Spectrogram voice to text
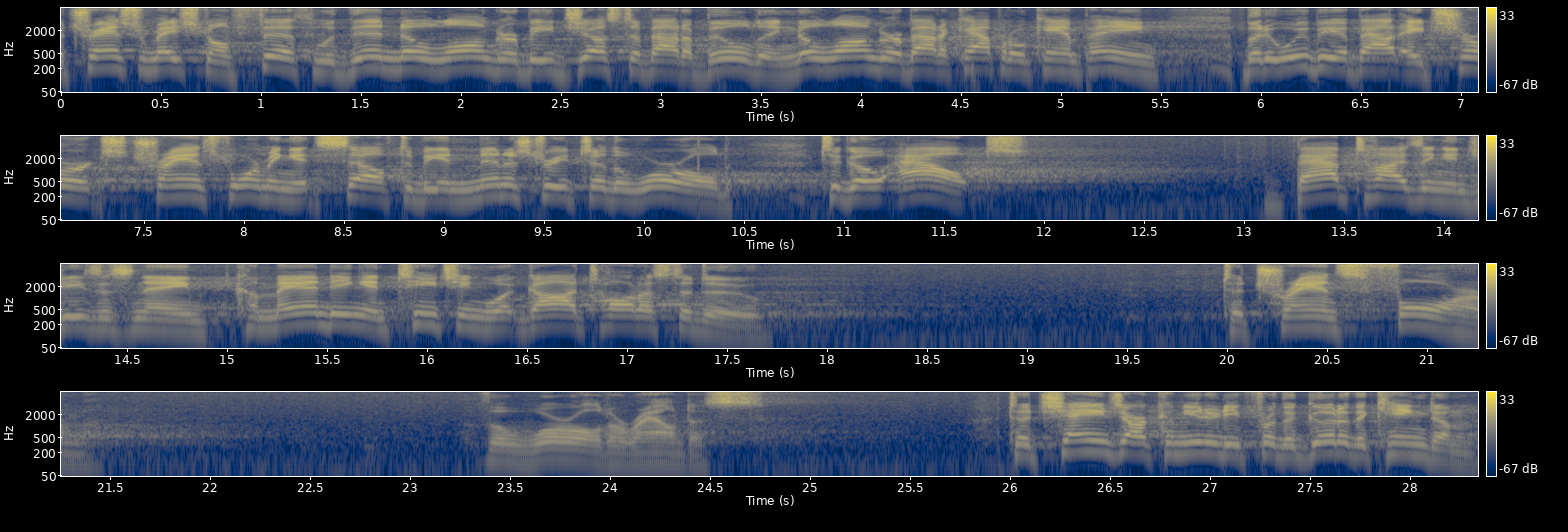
The transformation on Fifth would then no longer be just about a building, no longer about a capital campaign, but it would be about a church transforming itself to be in ministry to the world, to go out baptizing in Jesus' name, commanding and teaching what God taught us to do, to transform the world around us, to change our community for the good of the kingdom.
